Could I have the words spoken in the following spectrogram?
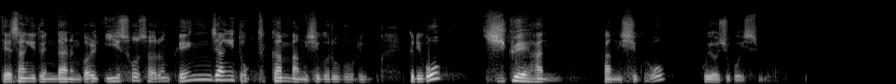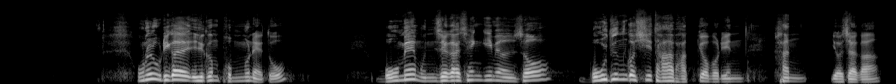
대상이 된다는 걸 이 소설은 굉장히 독특한 방식으로 그리고 기괴한 방식으로 보여주고 있습니다. 오늘 우리가 읽은 본문에도 몸에 문제가 생기면서 모든 것이 다 바뀌어버린 한 여자가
